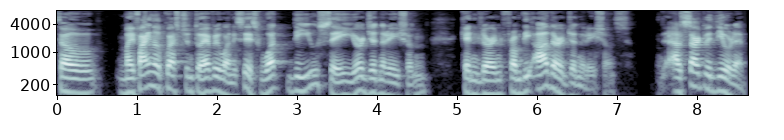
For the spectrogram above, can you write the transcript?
So my final question to everyone is this what do you say your generation can learn from the other generations? I'll start with you reb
